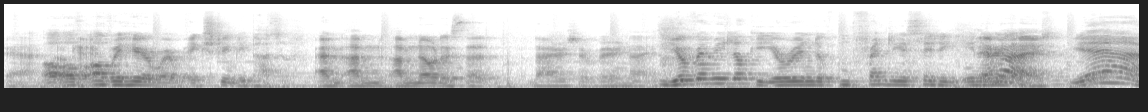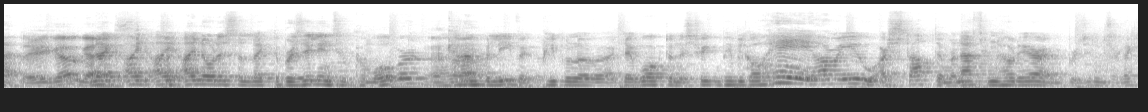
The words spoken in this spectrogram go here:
Yeah, O- okay. Over here, we're extremely passive. I'm, I'm, I've noticed that the Irish are very nice. You're very lucky. You're in the friendliest city in Am Ireland. I? Yeah. There you go, guys. Like I, I, I noticed that like the Brazilians who come over, I Uh-huh. can't believe it. People are they walk down the street and people go, Hey, how are you? Or stop them and ask them how they are and the Brazilians are like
